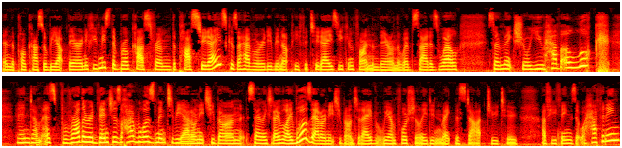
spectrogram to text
and the podcast will be up there. And if you've missed the broadcast from the past two days, because I have already been up here for two days, you can find them there on the website as well. So make sure you have a look. And um, as for other adventures, I was meant to be out on Ichiban sailing today. Well, I was out on Ichiban today, but we unfortunately didn't make the start due to a few things that were happening.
